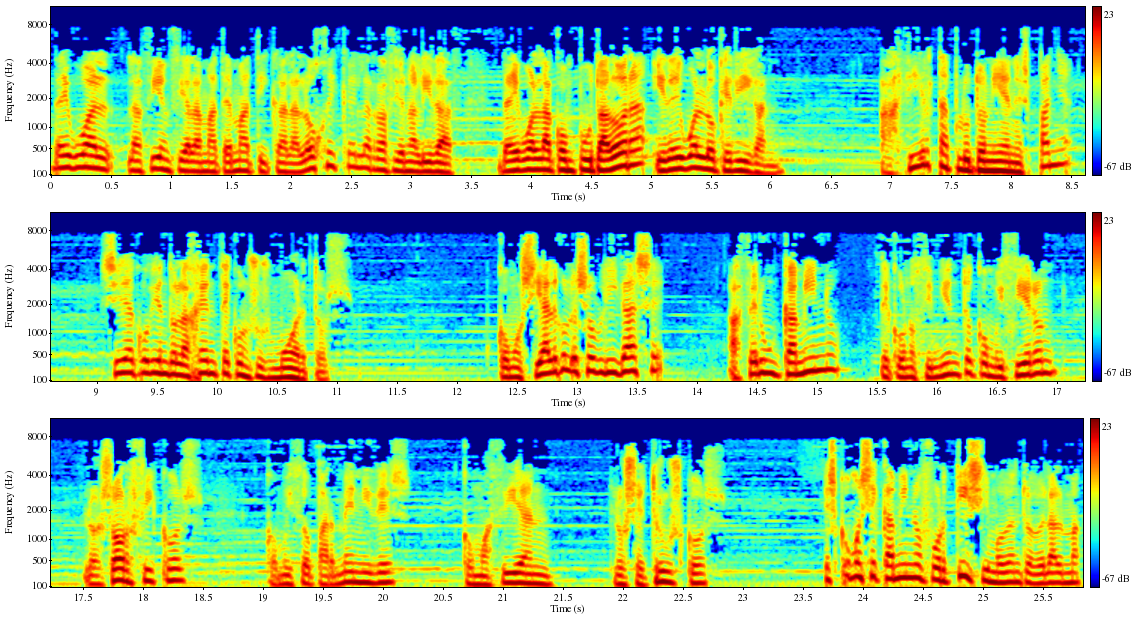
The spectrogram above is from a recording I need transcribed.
Da igual la ciencia, la matemática, la lógica y la racionalidad. Da igual la computadora y da igual lo que digan. A cierta plutonía en España sigue acudiendo la gente con sus muertos. Como si algo les obligase a hacer un camino de conocimiento como hicieron los órficos, como hizo Parménides, como hacían los etruscos. Es como ese camino fortísimo dentro del alma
